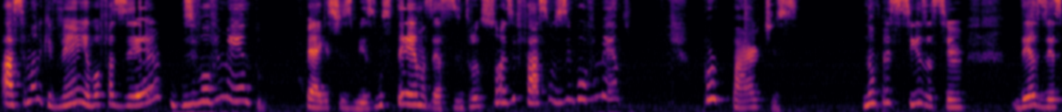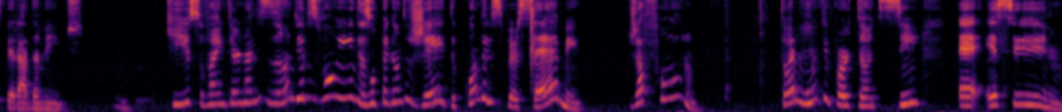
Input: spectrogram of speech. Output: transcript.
Ah, semana que vem eu vou fazer desenvolvimento pegue esses mesmos temas, essas introduções e faça um desenvolvimento por partes. Não precisa ser desesperadamente. Que isso vai internalizando e eles vão indo, eles vão pegando jeito. Quando eles percebem, já foram. Então é muito importante, sim, é esse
